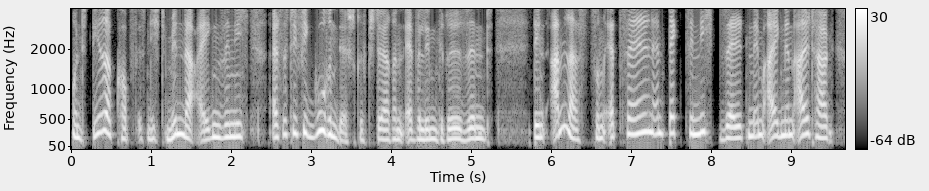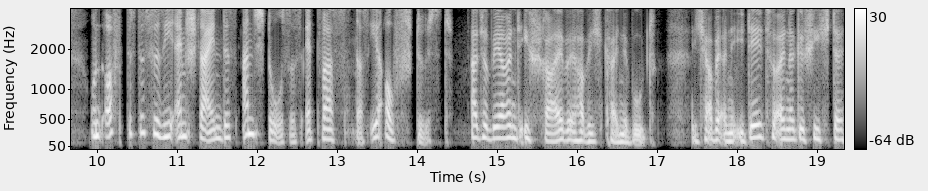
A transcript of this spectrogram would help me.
Und dieser Kopf ist nicht minder eigensinnig, als es die Figuren der Schriftstellerin Evelyn Grill sind. Den Anlass zum Erzählen entdeckt sie nicht selten im eigenen Alltag, und oft ist es für sie ein Stein des Anstoßes, etwas, das ihr aufstößt. Also während ich schreibe, habe ich keine Wut. Ich habe eine Idee zu einer Geschichte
